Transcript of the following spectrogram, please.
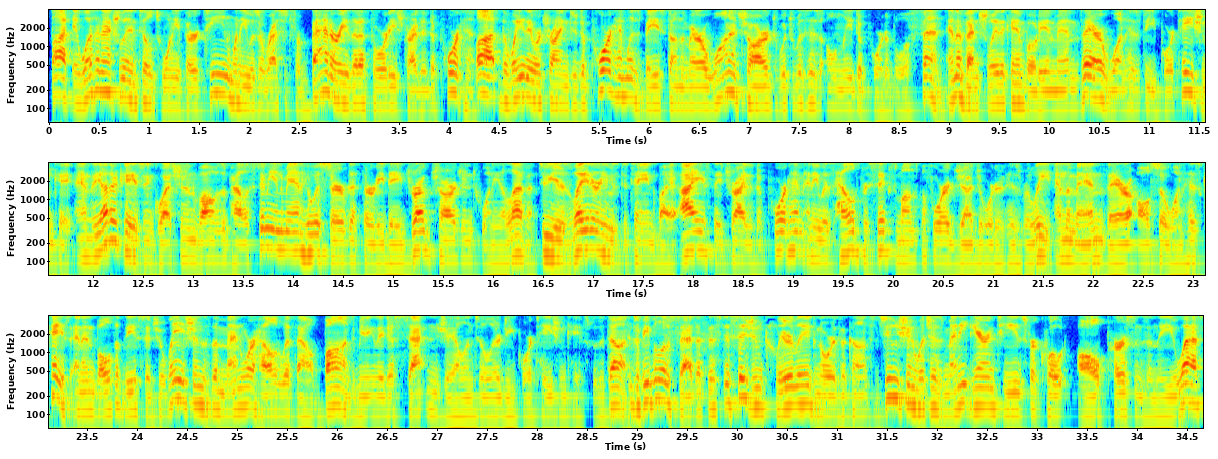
but it wasn't actually until 2013 when he was arrested for battery that authorities tried to deport him. But the way they were trying to deport him was based on the marijuana charge, which was his only deportable offense. And eventually, the Cambodian man there won his deportation case. And the other case in question involves a Palestinian man who was served a 30 day drug charge in 2011. Two years later, he was detained by ICE, they tried to deport him, and he was held for six months before a judge ordered his release. And the man there also won his case. And in both of these situations, the men were held without bond, meaning they just sat in jail until their deportation case was done. And so people have said that this decision clearly ignores the Constitution, which has many guarantees for, quote, all persons in the US,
